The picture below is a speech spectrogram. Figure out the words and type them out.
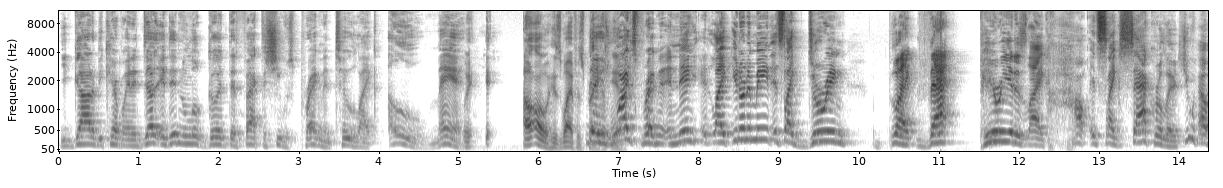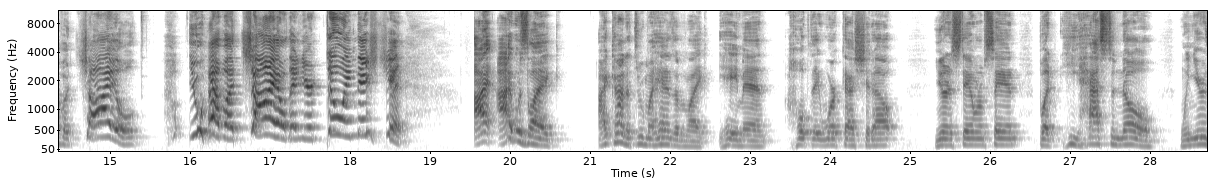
You gotta be careful. And it does it didn't look good the fact that she was pregnant too. Like, oh man. Wait, it- oh, his wife Yeah, pregnant. his yeah. wife's pregnant, and then like you know what I mean? It's like during like that period is like how it's like sacrilege. You have a child. You have a child and you're doing this shit. I I was like, I kind of threw my hands up and like, hey man, I hope they work that shit out. You understand what I'm saying? But he has to know when you're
